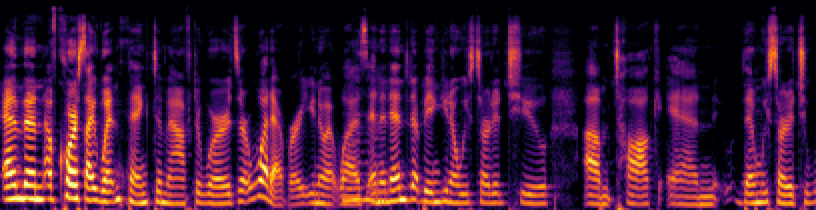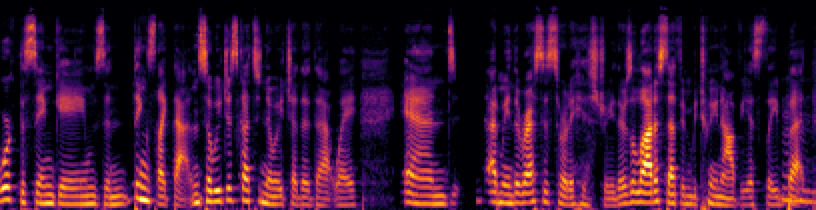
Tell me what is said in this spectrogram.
and then, of course, I went and thanked him afterwards or whatever, you know, it was. Mm-hmm. And it ended up being, you know, we started to um, talk and then we started to work the same games and things like that. And so we just got to know each other that way. And I mean, the rest is sort of history. There's a lot of stuff in between, obviously, but mm-hmm.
